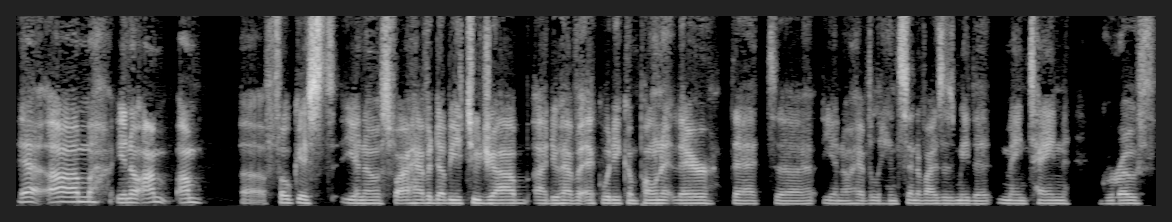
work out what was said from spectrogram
Yeah, um, you know, I'm I'm uh, focused. You know, as far I have a W two job, I do have an equity component there that uh, you know heavily incentivizes me to maintain growth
